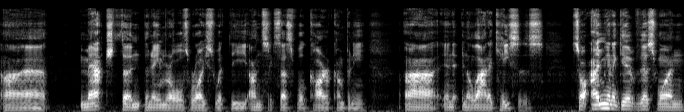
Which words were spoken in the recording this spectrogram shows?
uh, match the, the name Rolls Royce with the unsuccessful car company uh, in, in a lot of cases. So I'm going to give this one,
